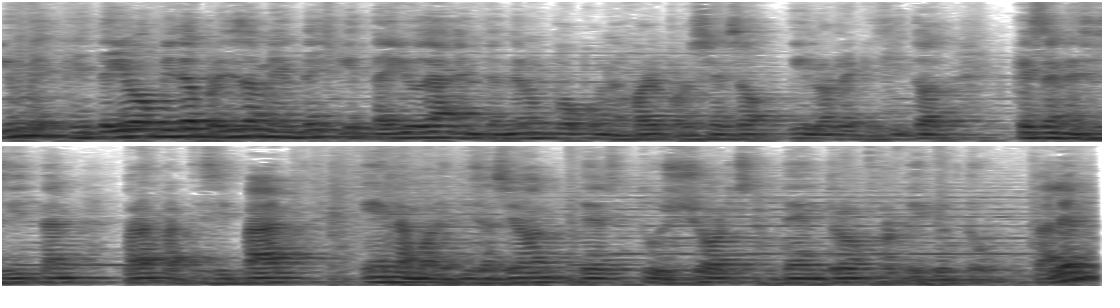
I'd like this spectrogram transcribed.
y que te lleva un video precisamente que te ayuda a entender un poco mejor el proceso y los requisitos que se necesitan para participar en la monetización de tus shorts dentro de YouTube. ¿Sale?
